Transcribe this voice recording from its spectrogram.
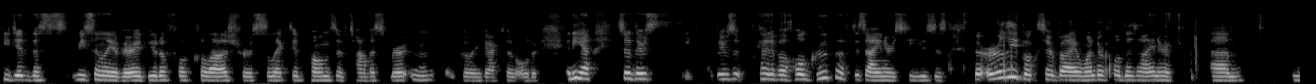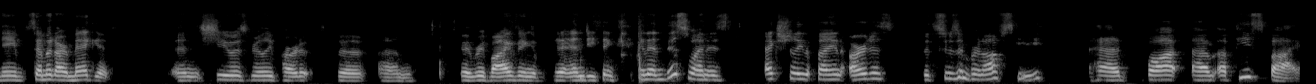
he did this recently, a very beautiful collage for selected poems of Thomas Merton, going back to an older. And yeah, so there's there's a kind of a whole group of designers he uses. The early books are by a wonderful designer um, named Semadar Megged, and she was really part of the um, the reviving of the ND thing. And then this one is actually by an artist that Susan Bernofsky had bought um, a piece by.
